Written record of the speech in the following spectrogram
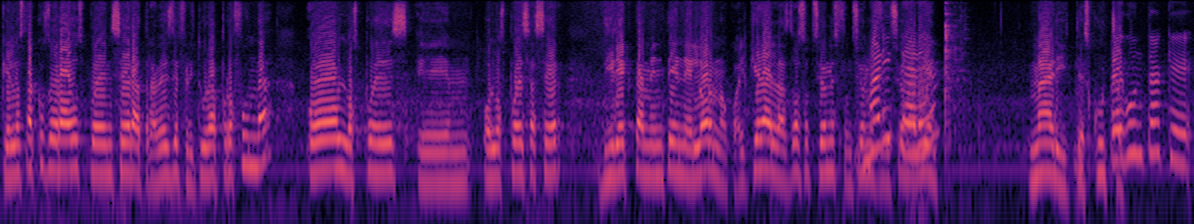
que los tacos dorados pueden ser a través de fritura profunda o los puedes, em, o los puedes hacer directamente en el horno. Cualquiera de las dos opciones funciona, Mari funciona bien. Mari, te escucho. Pregunta que,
